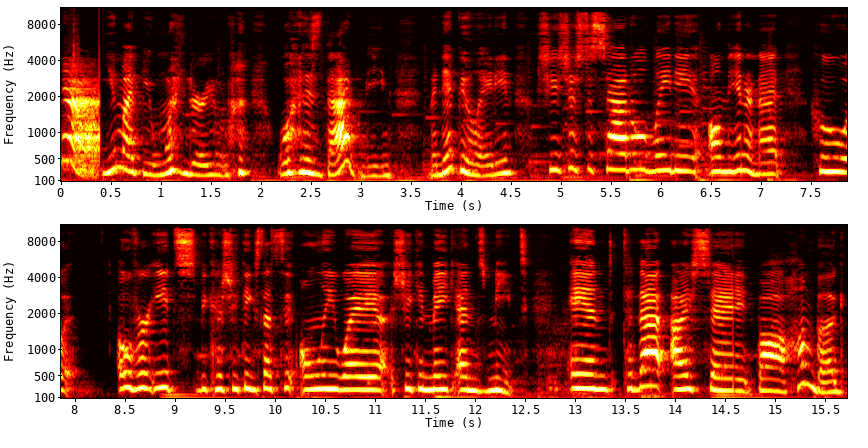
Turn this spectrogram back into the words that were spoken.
Now, you might be wondering, what does that mean? Manipulating? She's just a sad old lady on the internet who overeats because she thinks that's the only way she can make ends meet. And to that I say, bah humbug,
